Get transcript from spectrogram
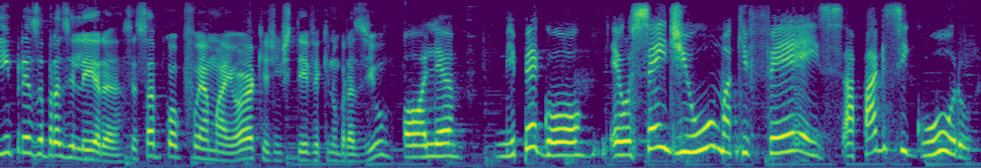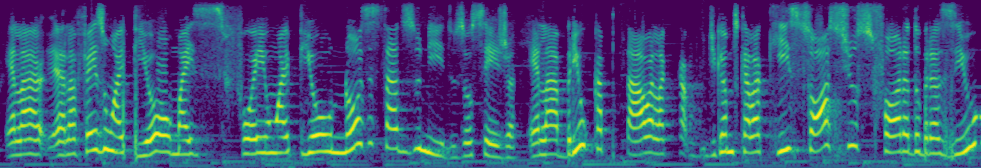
E empresa brasileira, você sabe qual foi a maior que a gente teve aqui no Brasil? Olha, me pegou. Eu sei de uma que fez a PagSeguro. Ela, ela fez um IPO, mas foi um IPO nos Estados Unidos. Ou seja, ela abriu capital, ela, digamos que ela quis sócios fora do Brasil.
